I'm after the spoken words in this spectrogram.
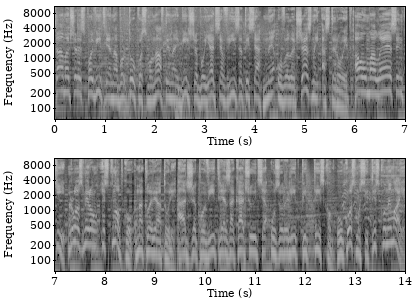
Саме через повітря на борту космонавти найбільше бояться врізатися не у величезний астероїд, а у малесенький розміром із кнопку на клавіатурі. Адже повітря закачується у зореліт під тиском. У космосі тиску немає,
